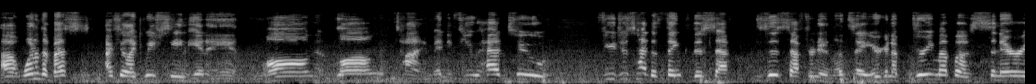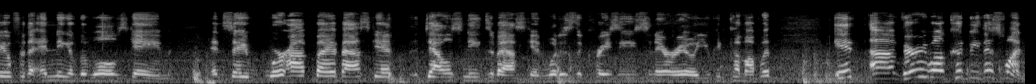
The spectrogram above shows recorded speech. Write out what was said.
Uh, one of the best I feel like we've seen in a long, long time. And if you had to, if you just had to think this af- this afternoon, let's say you're going to dream up a scenario for the ending of the Wolves game and say we're up by a basket. Dallas needs a basket. What is the crazy scenario you could come up with? It uh, very well could be this one.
